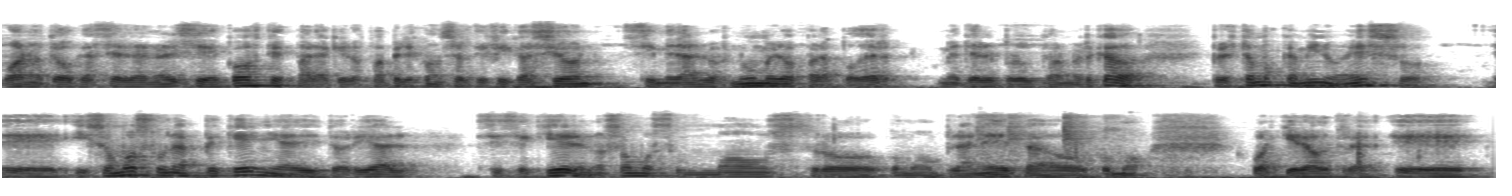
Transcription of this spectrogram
Bueno, tengo que hacer el análisis de costes para que los papeles con certificación, si me dan los números para poder meter el producto al mercado. Pero estamos camino a eso. Eh, y somos una pequeña editorial, si se quiere, no somos un monstruo como Planeta o como cualquier otra. Eh,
